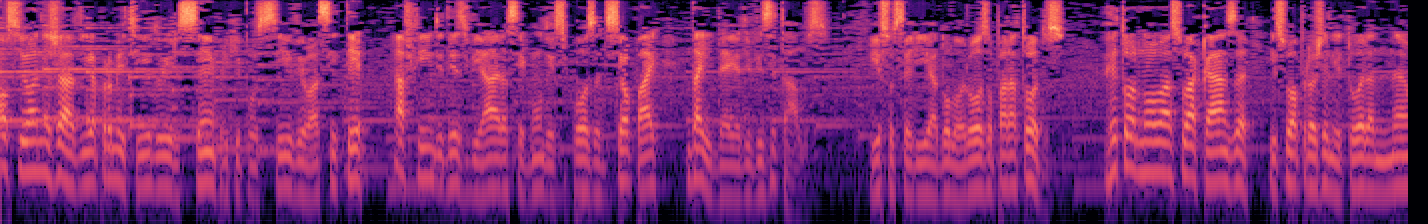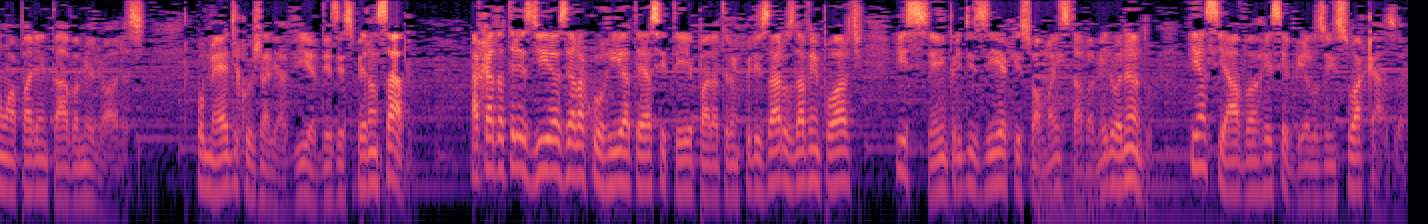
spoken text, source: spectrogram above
Alcione já havia prometido ir sempre que possível a Cité, a fim de desviar a segunda esposa de seu pai da ideia de visitá-los. Isso seria doloroso para todos. Retornou à sua casa e sua progenitora não aparentava melhoras. O médico já lhe havia desesperançado. A cada três dias ela corria até a Cité para tranquilizar os Davenport e sempre dizia que sua mãe estava melhorando e ansiava recebê-los em sua casa.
